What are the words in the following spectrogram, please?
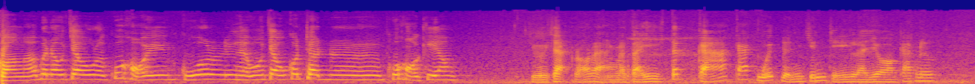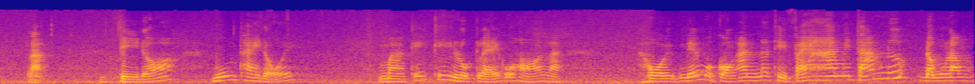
Còn ở bên Âu Châu là quốc hội của Liên hiệp Âu Châu có trên ờ, quốc hội kia không? Chưa chắc rõ ràng là tại vì tất cả các quyết định chính trị là do các nước làm. Vì đó muốn thay đổi mà cái cái luật lệ của họ là hồi nếu mà còn Anh đó, thì phải 28 nước đồng lòng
